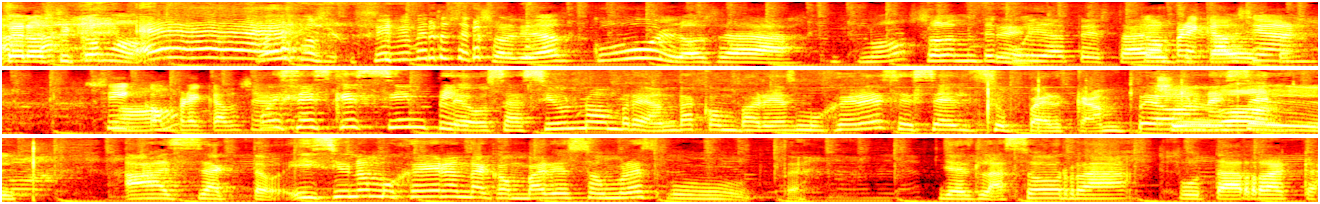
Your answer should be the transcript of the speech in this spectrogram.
pero sí como, Eh. güey, pues si vive tu sexualidad, cool, o sea, ¿no? Solamente Sí. cuídate, está Con está precaución. Sí, ¿No? con precaución. Pues es que es simple, o sea, si un hombre anda con varias mujeres, es el supercampeón, Chingón. es el... Ah, exacto. Y si una mujer anda con varios hombres, puta, ya es la zorra, Putarraca.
